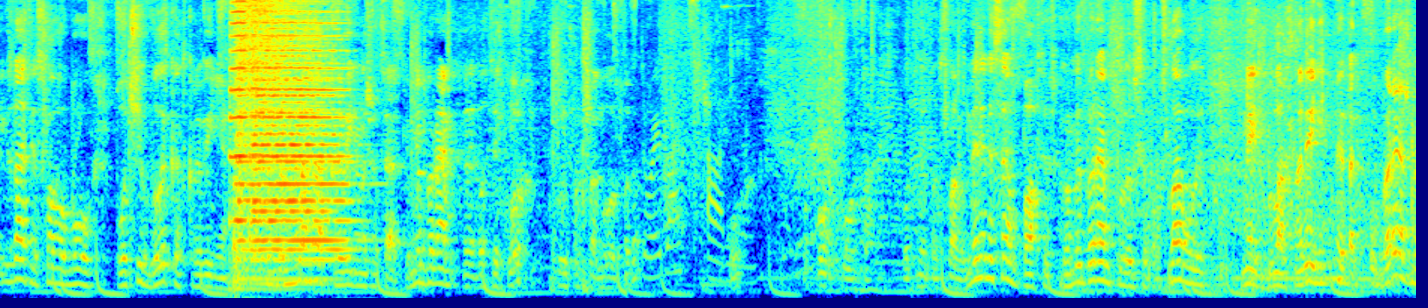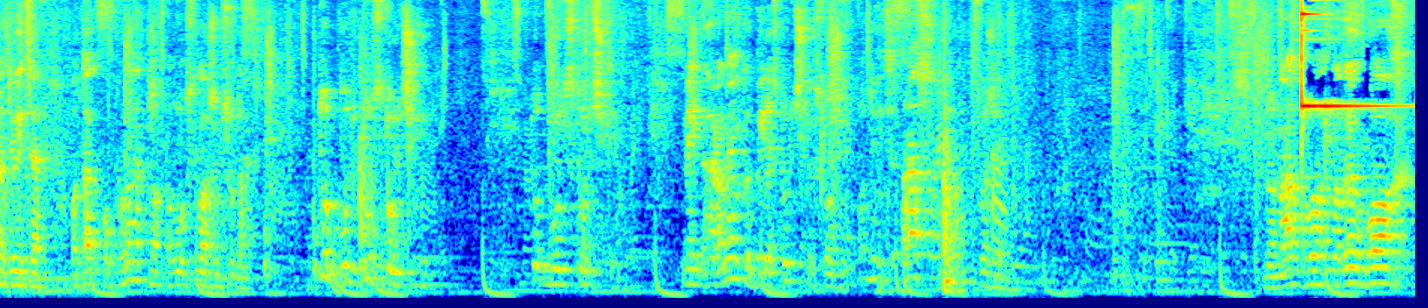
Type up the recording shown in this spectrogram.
І знаєте, слава Богу, отримав велике откровення. Откровення нашої церкви. Ми беремо е, оцей корг, який пройшла Господа. От, ми прославили. Ми не несемо пастирського, ми беремо, коли все прославили, ми благословені, ми так обережно, дивіться, отак акуратно сложимо сюди. Тут будуть тут стульчики. Тут будуть стульчики. Ми гарненько біля стульчиків сложимо. От дивіться, раз, сложили. Ну, нас благословив Бог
